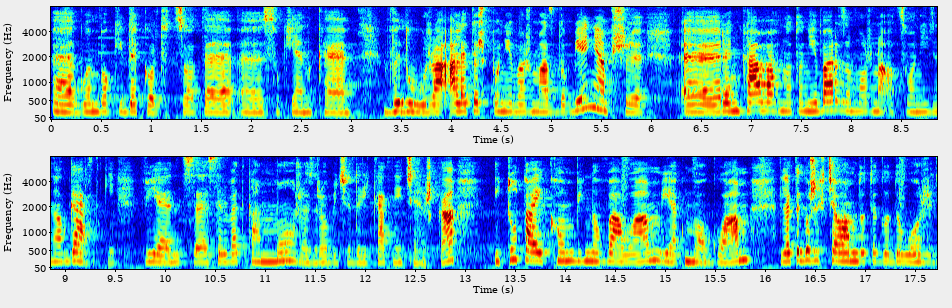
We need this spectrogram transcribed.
e, głęboki dekolt, co tę e, sukienkę wydłuża, ale też ponieważ ma zdobienia przy e, rękawach, no to nie bardzo można odsłonić nadgarstki, więc e, sylwetka może zrobić się delikatnie ciężka i tutaj kombinowałam jak mogłam, dlatego że chciałam do tego dołożyć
